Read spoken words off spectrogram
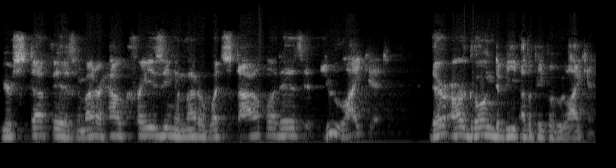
your stuff is, no matter how crazy, no matter what style it is, if you like it, there are going to be other people who like it.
